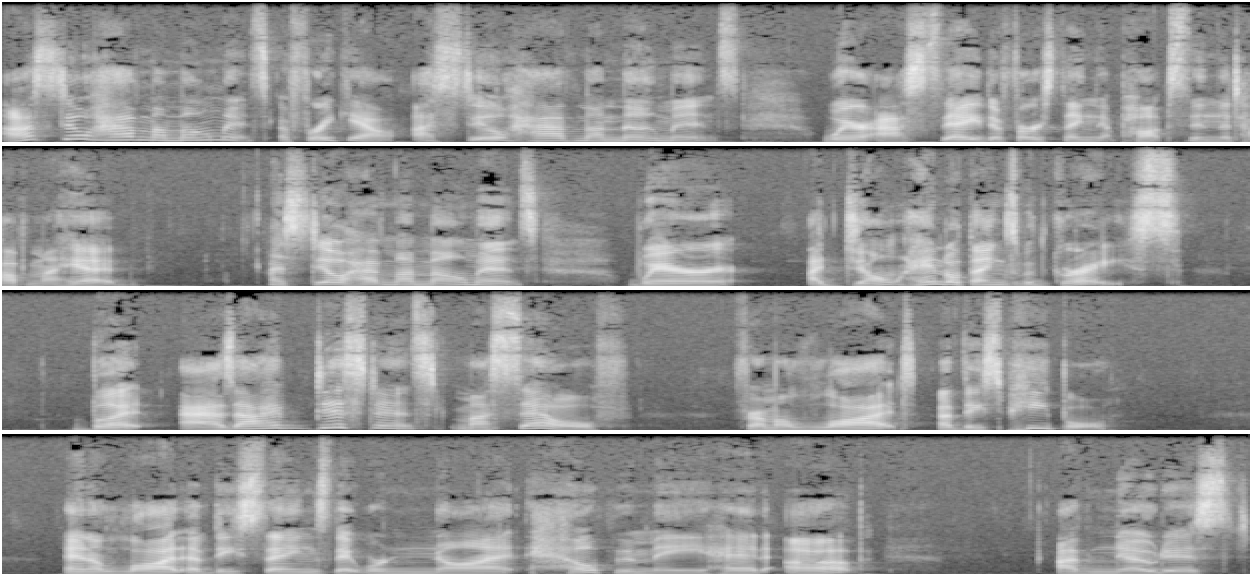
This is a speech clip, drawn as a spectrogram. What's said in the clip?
I still have my moments of freak out. I still have my moments where I say the first thing that pops in the top of my head. I still have my moments where I don't handle things with grace. But as I have distanced myself from a lot of these people and a lot of these things that were not helping me head up, I've noticed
